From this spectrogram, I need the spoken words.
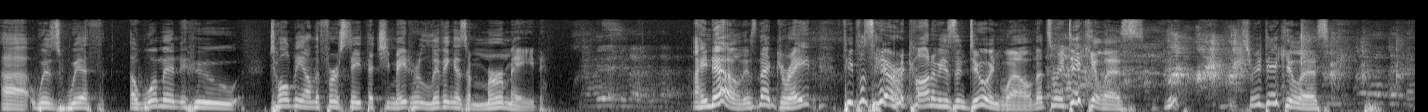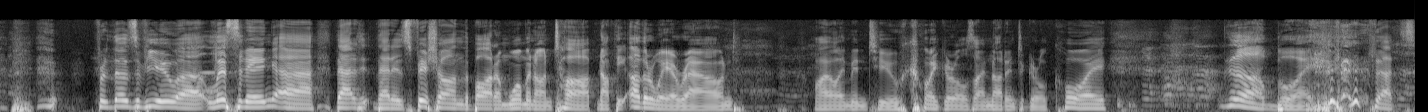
uh, was with a woman who told me on the first date that she made her living as a mermaid. I know, isn't that great? People say our economy isn't doing well. That's ridiculous. it's ridiculous. For those of you uh, listening, uh, that that is fish on the bottom, woman on top, not the other way around. While I'm into koi girls, I'm not into girl koi. Oh boy, that's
